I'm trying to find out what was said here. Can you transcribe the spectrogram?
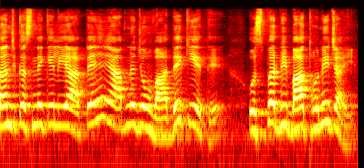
तंज कसने के लिए आते हैं आपने जो वादे किए थे, उस पर भी बात होनी चाहिए।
